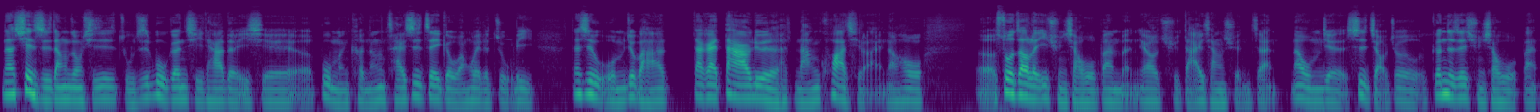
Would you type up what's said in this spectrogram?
那现实当中，其实组织部跟其他的一些部门，可能才是这个晚会的主力。但是我们就把它大概大略的囊括起来，然后呃，塑造了一群小伙伴们要去打一场选战。那我们的视角就跟着这群小伙伴，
